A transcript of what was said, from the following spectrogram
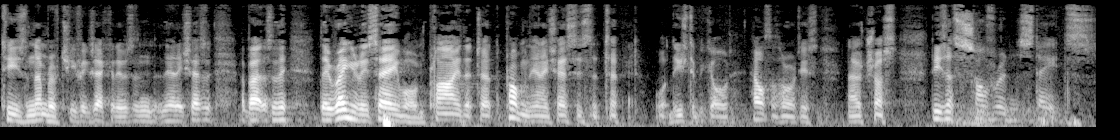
tease a number of chief executives in the NHS about this, and they, they regularly say or imply that uh, the problem in the NHS is that uh, what used to be called health authorities, now trusts, these are sovereign states.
